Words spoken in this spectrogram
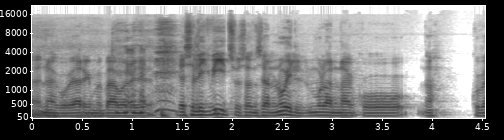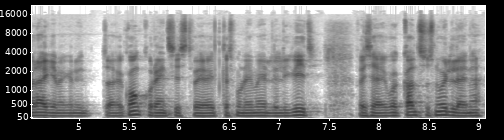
nagu järgmine päev oli ja see likviidsus on seal null, mul on nagu noh, kui me räägimegi nüüd konkurentsist või et kas mulle ei meeldi likviidsus või see vakantsus null on ju,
